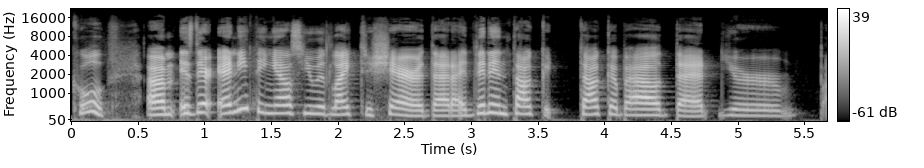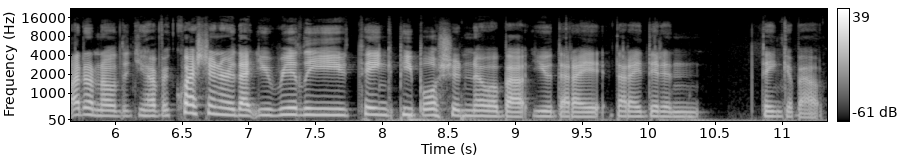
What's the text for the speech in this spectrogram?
Cool. Um, is there anything else you would like to share that I didn't talk talk about that you're I don't know that you have a question or that you really think people should know about you that I that I didn't think about?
